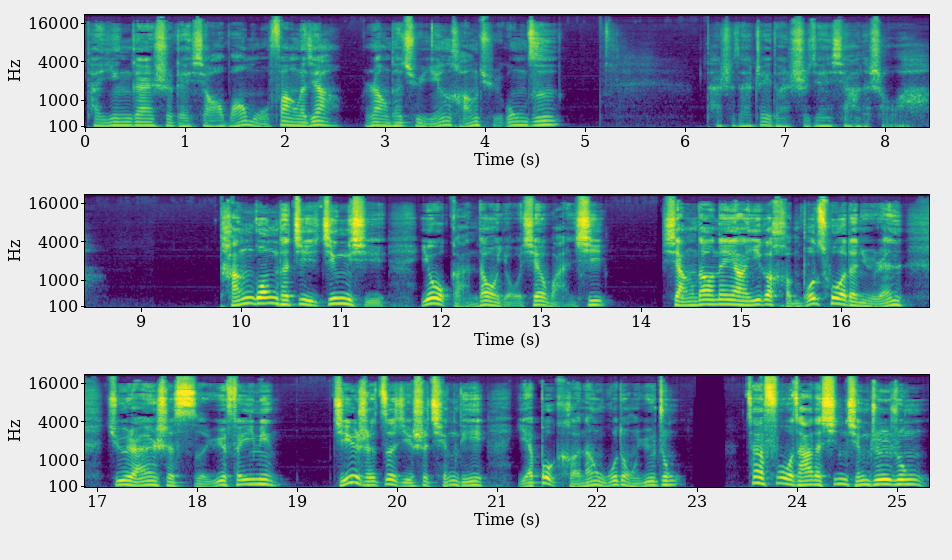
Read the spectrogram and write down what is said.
他应该是给小保姆放了假，让他去银行取工资。他是在这段时间下的手啊。唐光他既惊喜又感到有些惋惜，想到那样一个很不错的女人，居然是死于非命，即使自己是情敌，也不可能无动于衷。在复杂的心情之中，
